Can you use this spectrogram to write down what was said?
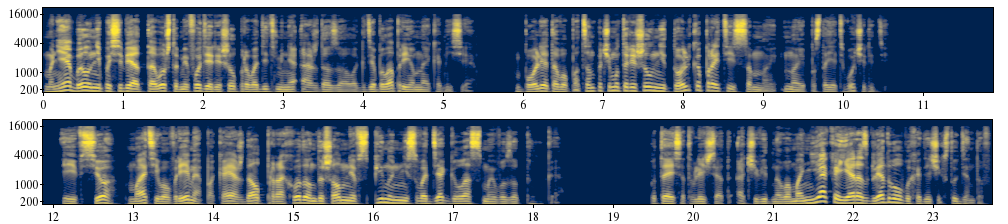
Мне было не по себе от того, что Мефодий решил проводить меня аж до зала, где была приемная комиссия. Более того, пацан почему-то решил не только пройтись со мной, но и постоять в очереди. И все, мать его, время, пока я ждал прохода, он дышал мне в спину, не сводя глаз с моего затылка. Пытаясь отвлечься от очевидного маньяка, я разглядывал выходящих студентов.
